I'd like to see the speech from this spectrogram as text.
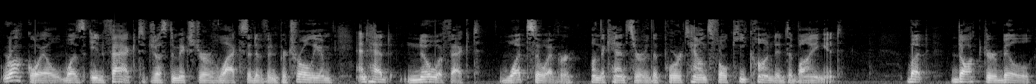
rock, oil was in fact just a mixture of laxative and petroleum and had no effect whatsoever on the cancer of the poor townsfolk he conned into buying it. But Dr. Bill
